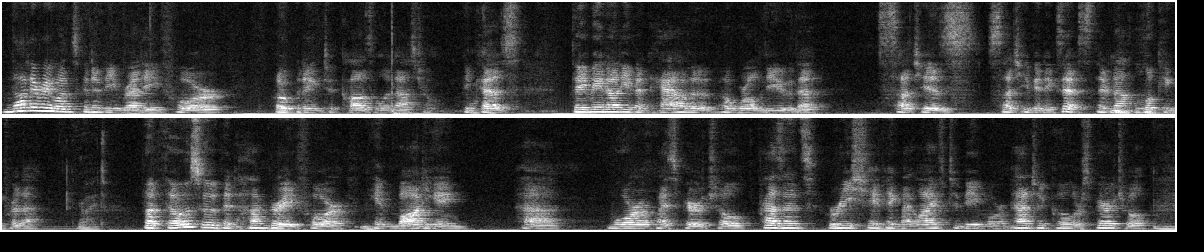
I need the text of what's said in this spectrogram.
not everyone's going to be ready for opening to causal and astral because they may not even have a, a worldview that such is such even exists. They're not Mhm. looking for that. Right. But those who have been hungry for Mm. embodying uh, more of my spiritual presence, reshaping my life to be more magical or spiritual, Mhm.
